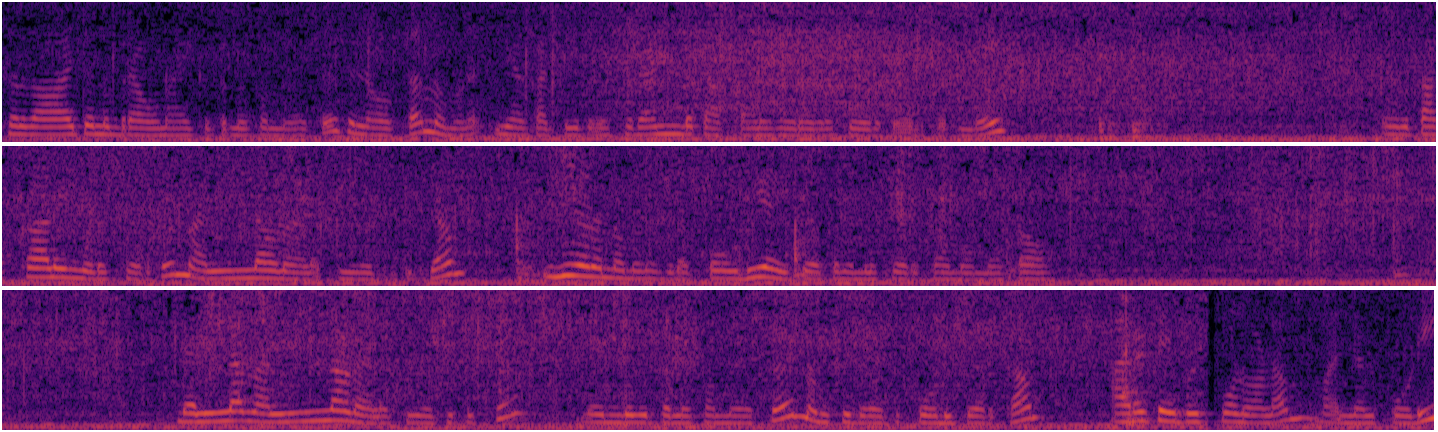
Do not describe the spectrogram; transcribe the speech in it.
ചെറുതായിട്ടൊന്ന് ബ്രൗൺ ആയി കിട്ടുന്ന സമയത്ത് ഇതിലോട്ട് നമ്മൾ ഞാൻ കട്ട് ചെയ്ത് വെച്ച് രണ്ട് തക്കാളി കൂടെ ചേർത്ത് കൊടുത്തിട്ടുണ്ട്. തക്കാളിയും കൂടെ ചേർത്ത് നല്ലോണം ഇളക്കി വെച്ചിരിക്കാം. ഇനിയാണ് നമ്മളിവിടെ പൊടിയായിട്ടൊക്കെ നമ്മൾ ചേർക്കാൻ പോകുന്നത് കേട്ടോ. ഇതെല്ലാം നല്ലോണം ഇളക്കി വെച്ചിട്ട് വെന്ത് കിട്ടുന്ന സമയത്ത് നമുക്ക് ഇതിനകത്ത് പൊടി ചേർക്കാം. അര ടേബിൾ സ്പൂണോളം മഞ്ഞൾപ്പൊടി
